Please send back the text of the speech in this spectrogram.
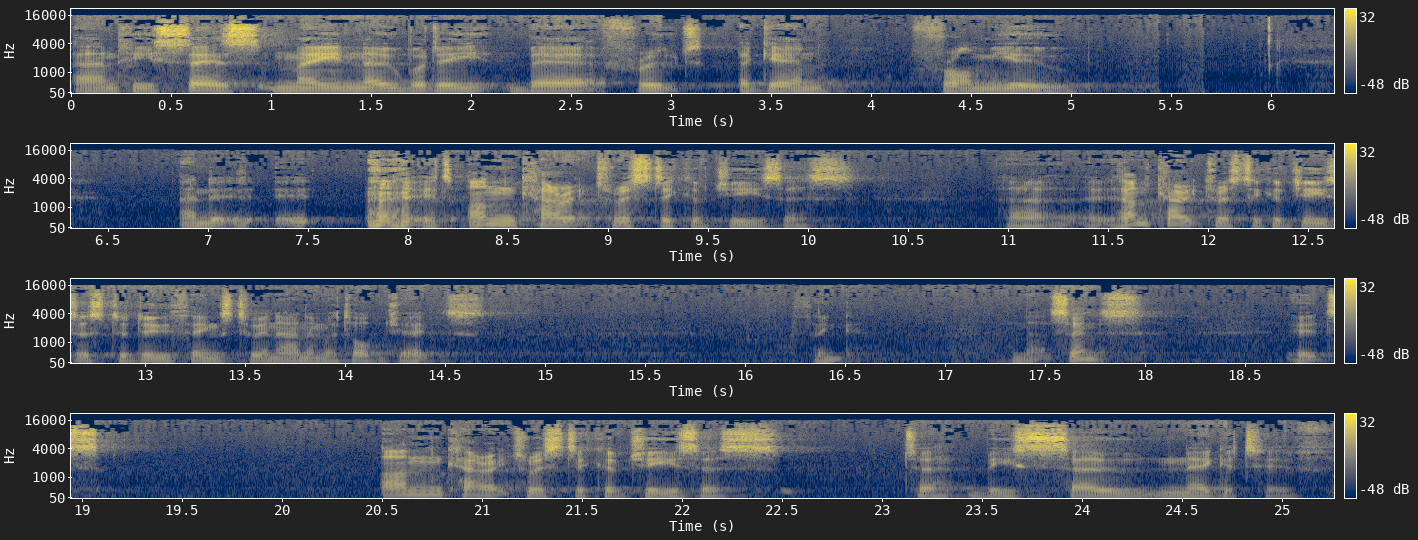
And he says, May nobody bear fruit again from you. And it, it, it's uncharacteristic of Jesus uh, it's uncharacteristic of Jesus to do things to inanimate objects, I think, in that sense. It's uncharacteristic of Jesus to be so negative.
